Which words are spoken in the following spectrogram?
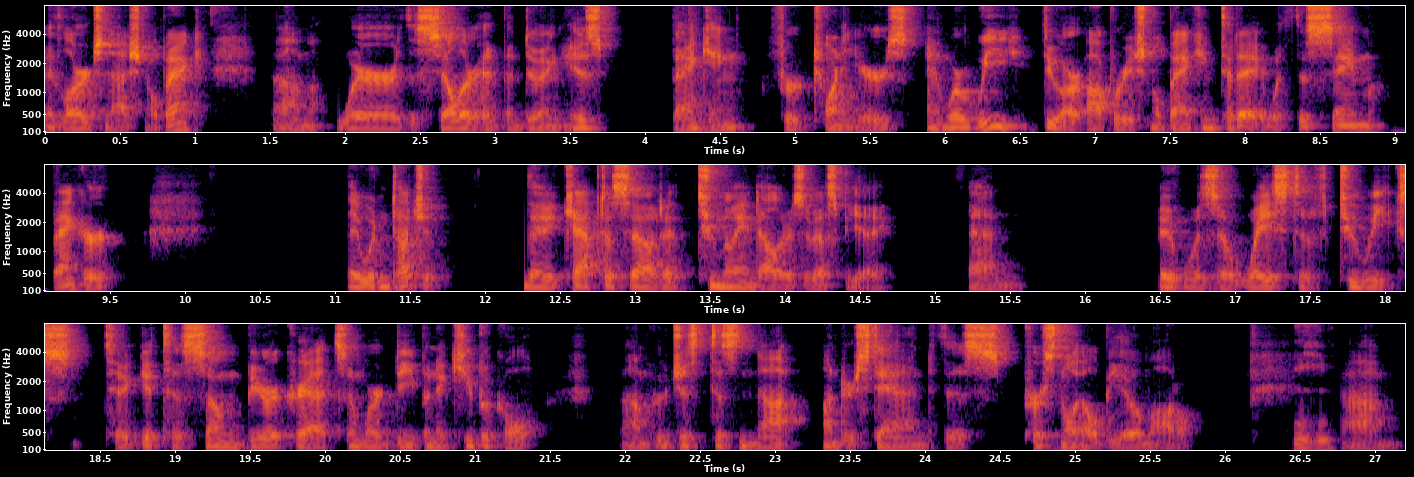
a large national bank um, where the seller had been doing his banking for 20 years and where we do our operational banking today with this same banker they wouldn't touch it. They capped us out at $2 million of SBA. And it was a waste of two weeks to get to some bureaucrat somewhere deep in a cubicle um, who just does not understand this personal LBO model. Mm-hmm. Um,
